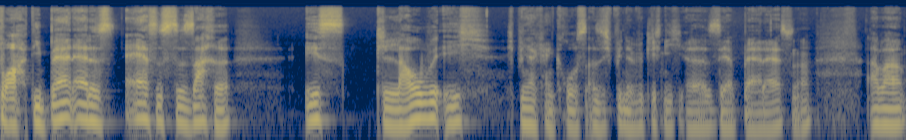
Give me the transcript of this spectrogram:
boah, die badasseste Sache ist, glaube ich, bin ja kein Groß, also ich bin ja wirklich nicht äh, sehr badass, ne? Aber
